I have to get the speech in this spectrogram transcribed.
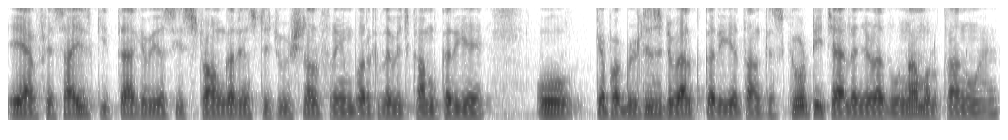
ਇਹ ਐਮਫਸਾਈਜ਼ ਕੀਤਾ ਕਿ ਵੀ ਅਸੀਂ ਸਟਰੋਂਗਰ ਇੰਸਟੀਟਿਊਸ਼ਨਲ ਫਰੇਮਵਰਕ ਦੇ ਵਿੱਚ ਕੰਮ ਕਰੀਏ। ਉਹ ਕੈਪੇਬਿਲਿਟੀਜ਼ ਡਿਵੈਲਪ ਕਰੀਏ ਤਾਂ ਕਿ ਸਿਕਿਉਰਿਟੀ ਚੈਲੰਜ ਜਿਹੜਾ ਦੋਨਾਂ ਮੁਲਕਾਂ ਨੂੰ ਹੈ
